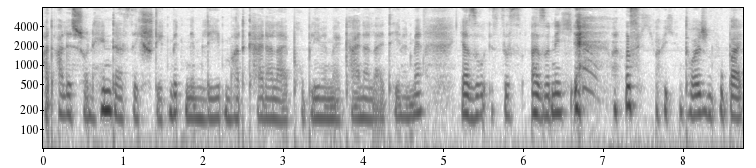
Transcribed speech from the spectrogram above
hat alles schon hinter sich, steht mitten im Leben, hat keinerlei Probleme mehr, keinerlei Themen mehr. Ja, so ist es also nicht, muss ich euch enttäuschen, wobei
